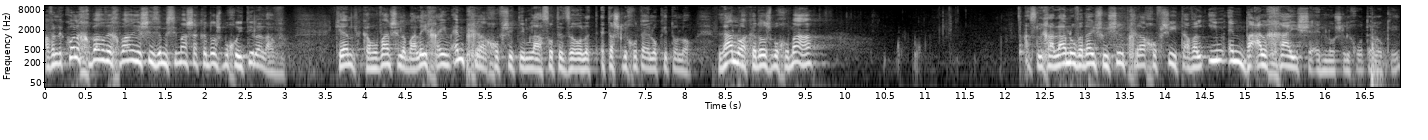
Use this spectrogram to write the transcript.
אבל לכל עכבר ועכבר יש איזו משימה שהקדוש ברוך הוא הטיל עליו. כן, כמובן שלבעלי חיים אין בחירה חופשית אם לעשות את זה או את השליחות האלוקית או לא. לנו הקדוש ברוך הוא מה? סליחה, לנו ודאי שהוא השאיר בחירה חופשית, אבל אם אין בעל חי שאין לו שליחות אלוקית,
